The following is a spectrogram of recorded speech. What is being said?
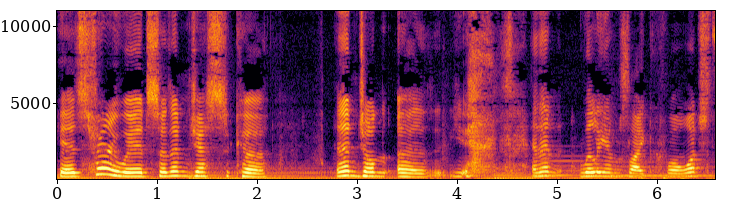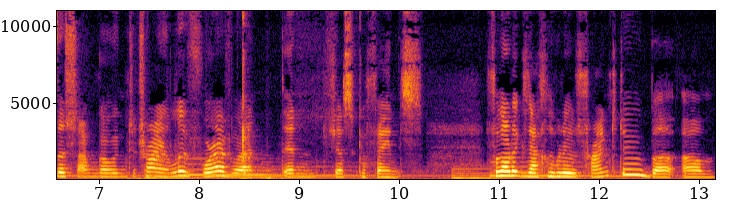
yeah, it's very weird. So then Jessica and then John, uh, yeah, and then William's like, "Well, watch this. I'm going to try and live forever." And then Jessica faints. Forgot exactly what he was trying to do, but um,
